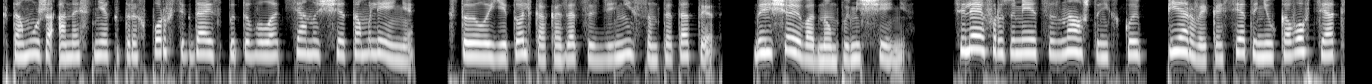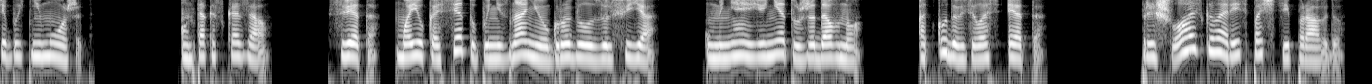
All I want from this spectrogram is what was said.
К тому же она с некоторых пор всегда испытывала тянущее томление, стоило ей только оказаться с Денисом тет-а-тет, -тет, да еще и в одном помещении. Теляев, разумеется, знал, что никакой первой кассеты ни у кого в театре быть не может. Он так и сказал. Света, мою кассету по незнанию угробила Зульфия. У меня ее нет уже давно. Откуда взялась эта? Пришлось говорить почти правду.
